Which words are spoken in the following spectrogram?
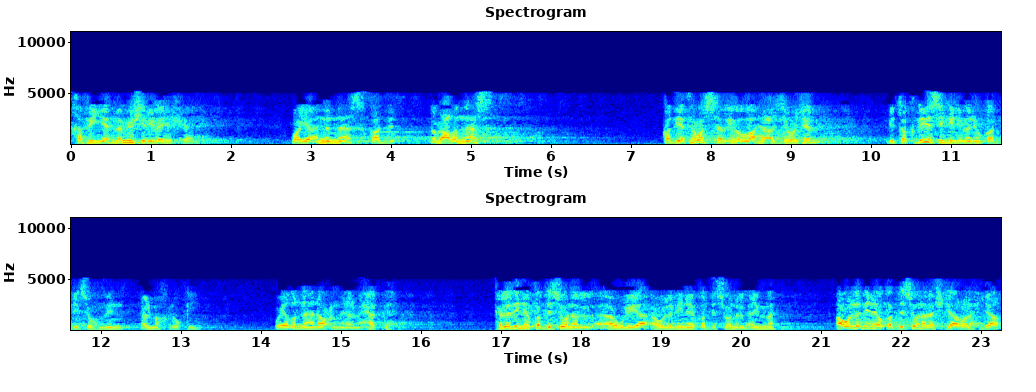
خفية لم يشر إليه الشارع وهي أن الناس قد بعض الناس قد يتوسل إلى الله عز وجل بتقديسه لمن يقدسه من المخلوقين ويظنها نوع من المحبة. كالذين يقدسون الأولياء أو الذين يقدسون الأئمة أو الذين يقدسون الأشجار والأحجار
